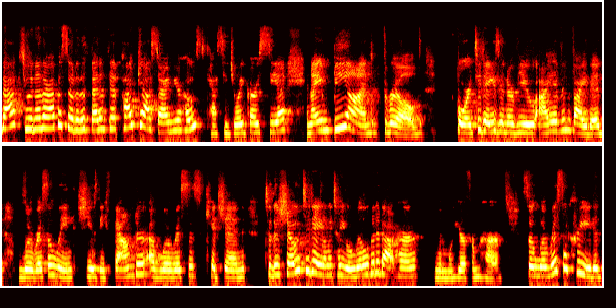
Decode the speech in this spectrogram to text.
back to another episode of the Fed and Fit podcast. I'm your host, Cassie Joy Garcia, and I am beyond thrilled for today's interview, I have invited Lorissa Link. She is the founder of Lorissa's Kitchen to the show today. Let me tell you a little bit about her, and then we'll hear from her. So, Lorissa created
